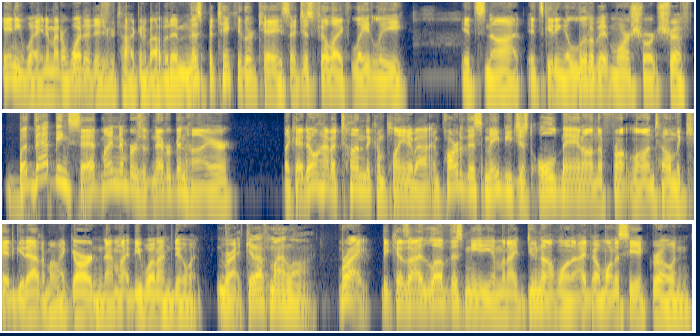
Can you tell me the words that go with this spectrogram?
Anyway, no matter what it is you're talking about. But in this particular case, I just feel like lately it's not, it's getting a little bit more short shrift. But that being said, my numbers have never been higher. Like I don't have a ton to complain about. And part of this may be just old man on the front lawn telling the kid, get out of my garden. That might be what I'm doing. Right. Get off my lawn. Right. Because I love this medium and I do not want, I don't want to see it grow and,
